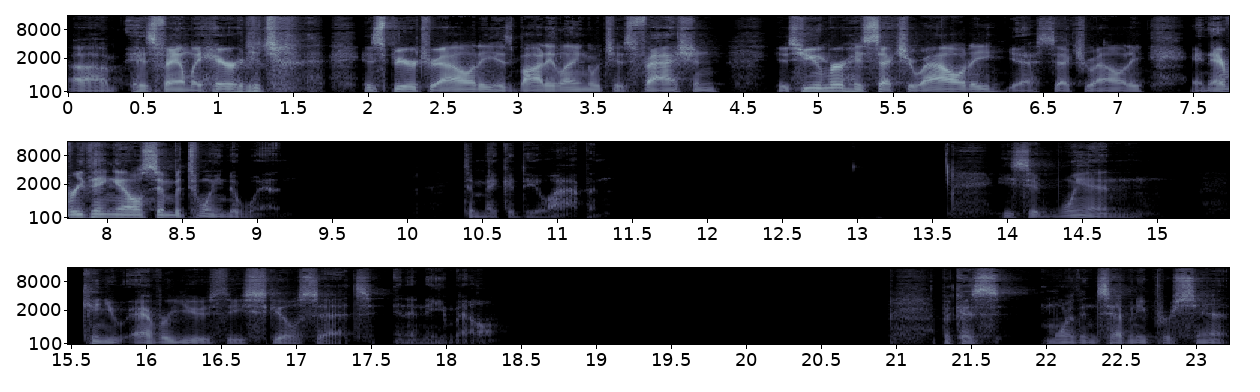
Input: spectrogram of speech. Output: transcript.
um, his family heritage, his spirituality, his body language, his fashion, his humor, his sexuality, yes, sexuality, and everything else in between to win, to make a deal happen. He said, When can you ever use these skill sets in an email? Because more than 70%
